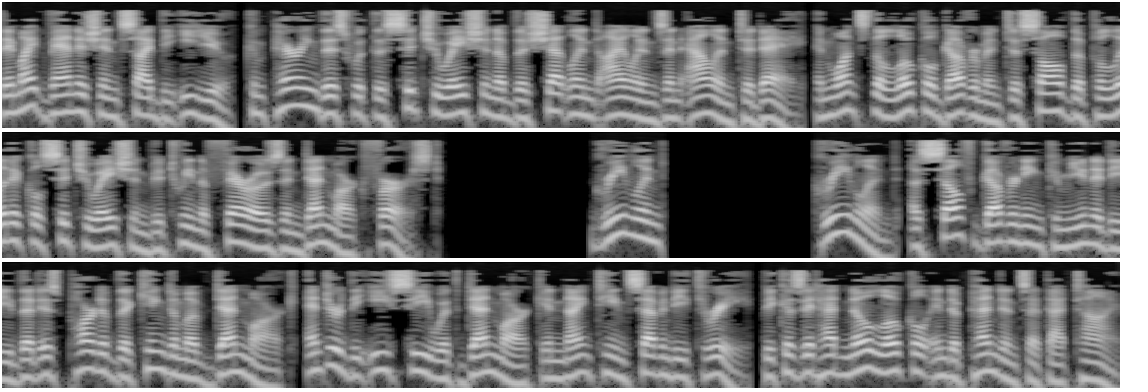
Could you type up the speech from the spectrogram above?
they might vanish inside the EU, comparing this with the situation of the Shetland Islands and Åland today, and wants the local government to solve the political situation between the Faroes and Denmark first. Greenland Greenland, a self-governing community that is part of the Kingdom of Denmark, entered the EC with Denmark in 1973, because it had no local independence at that time.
